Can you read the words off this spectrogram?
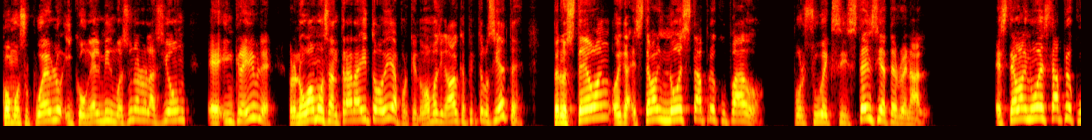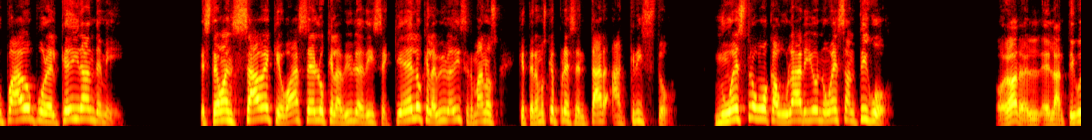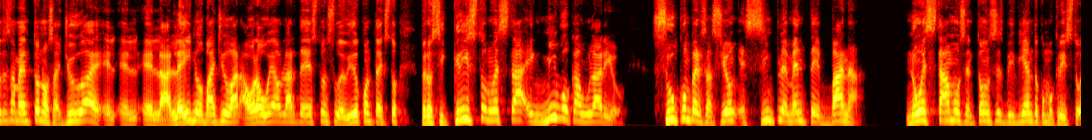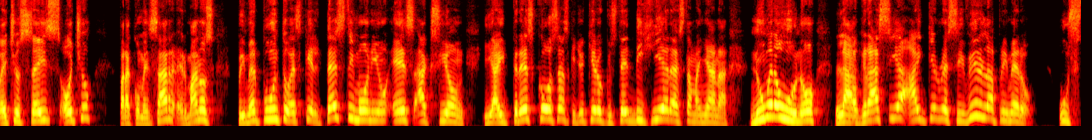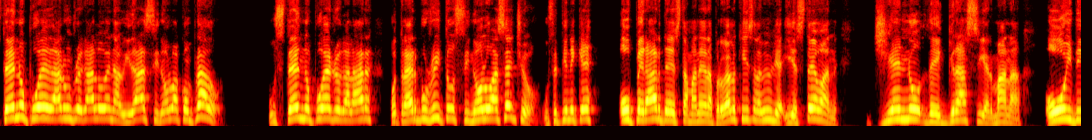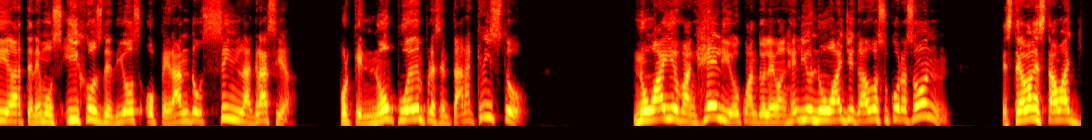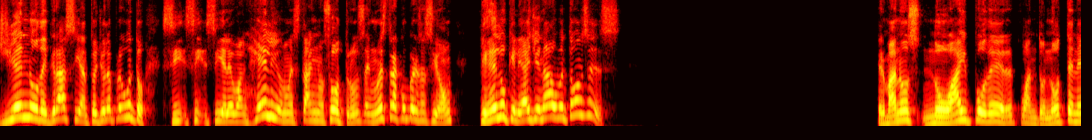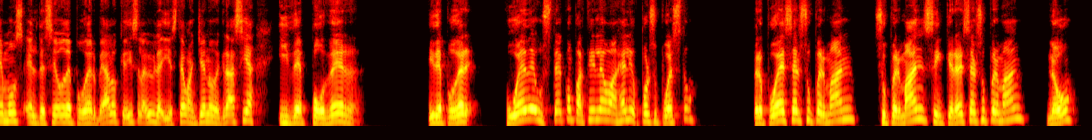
como su pueblo y con él mismo. Es una relación eh, increíble, pero no vamos a entrar ahí todavía porque no vamos a llegar al capítulo 7. Pero Esteban, oiga, Esteban no está preocupado por su existencia terrenal. Esteban no está preocupado por el qué dirán de mí. Esteban sabe que va a hacer lo que la Biblia dice. ¿Qué es lo que la Biblia dice, hermanos? Que tenemos que presentar a Cristo. Nuestro vocabulario no es antiguo. Ahora, el, Antiguo Testamento nos ayuda, la ley nos va a ayudar. Ahora voy a hablar de esto en su debido contexto, pero si Cristo no está en mi vocabulario, su conversación es simplemente vana. No estamos entonces viviendo como Cristo. Hechos 6, 8, para comenzar, hermanos, primer punto es que el testimonio es acción. Y hay tres cosas que yo quiero que usted digiera esta mañana. Número uno, la gracia hay que recibirla primero. Usted no puede dar un regalo de Navidad si no lo ha comprado. Usted no puede regalar o traer burritos si no lo has hecho. Usted tiene que operar de esta manera. Pero vea lo que dice la Biblia. Y Esteban lleno de gracia, hermana, Hoy día tenemos hijos de Dios operando sin la gracia, porque no pueden presentar a Cristo. No hay evangelio cuando el evangelio no ha llegado a su corazón. Esteban estaba lleno de gracia. Entonces yo le pregunto, si, si, si el evangelio no está en nosotros, en nuestra conversación, ¿qué es lo que le ha llenado entonces? Hermanos, no hay poder cuando no tenemos el deseo de poder. Vea lo que dice la Biblia. Y Esteban lleno de gracia y de poder. Y de poder. ¿Puede usted compartir el Evangelio? Por supuesto. Pero puede ser Superman, Superman sin querer ser Superman. No.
